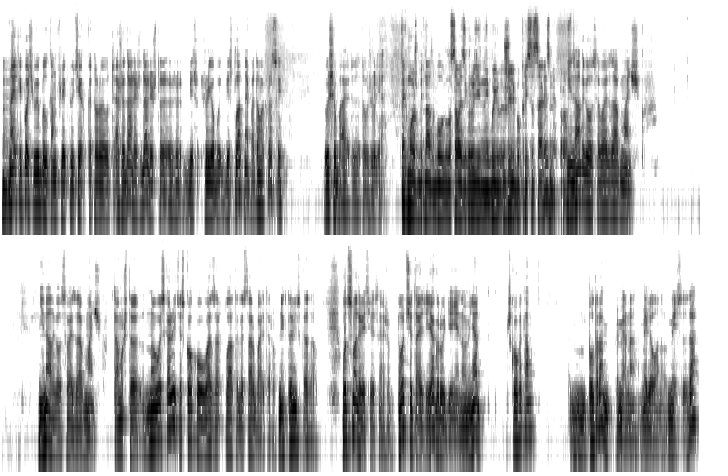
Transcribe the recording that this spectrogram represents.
Mm. На этой почве и был конфликт у тех, которые вот ожидали, ожидали, что жилье будет бесплатное, а потом их раз и вышибают из этого жилья. Так, может быть, надо было голосовать за грузины и были, жили бы при социализме просто? Не надо голосовать за обманщиков. Не надо голосовать за обманщиков, потому что, ну, вы скажите, сколько у вас зарплата гастарбайтеров? Никто не сказал. Вот смотрите, скажем, ну, вот читайте, я грудинин, у меня сколько там? Полтора примерно миллиона в месяц, да?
